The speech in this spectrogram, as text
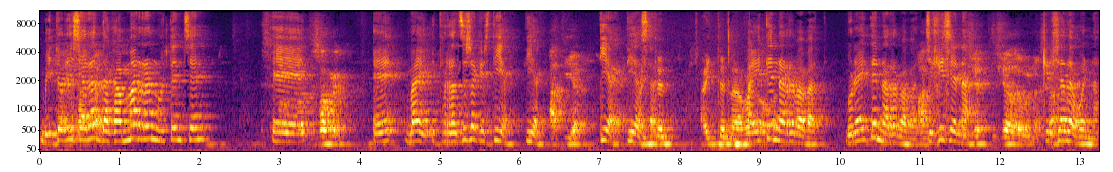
bitorri zara, da gamarran urten zen, eh, Zarrek? eh, bai, frantzesak ez tiak, tiak. Ah, tia. Tiak, tia zan. Aiten, aiten arreba bat. Gure aiten arreba bat, txikizena. Krisia da buena. Krisia da buena.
